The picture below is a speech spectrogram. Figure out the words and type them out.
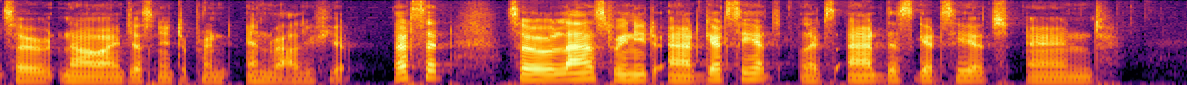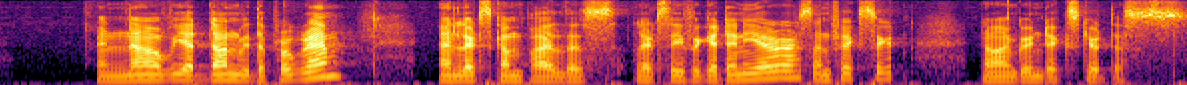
So now I just need to print n value here. That's it. So last we need to add getch. Let's add this getch and and now we are done with the program and let's compile this. Let's see if we get any errors and fix it. Now I'm going to execute this.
